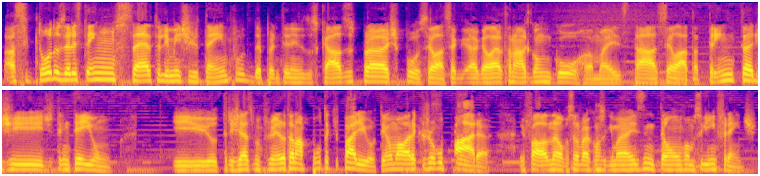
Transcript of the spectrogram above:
assim, todos eles têm um certo limite de tempo, dependendo dos casos, pra, tipo, sei lá, se a galera tá na gangorra, mas tá, sei lá, tá 30 de, de 31. E o 31 tá na puta que pariu. Tem uma hora que o jogo para. Ele fala, não, você não vai conseguir mais, então vamos seguir em frente.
